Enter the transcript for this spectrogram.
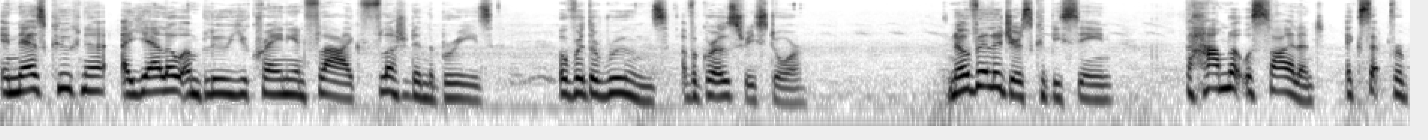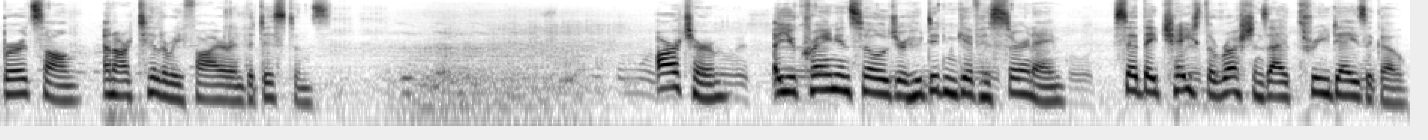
In Neskuchne, a yellow and blue Ukrainian flag fluttered in the breeze over the ruins of a grocery store. No villagers could be seen. The hamlet was silent except for birdsong and artillery fire in the distance. Artur, a Ukrainian soldier who didn't give his surname, said they chased the Russians out three days ago.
